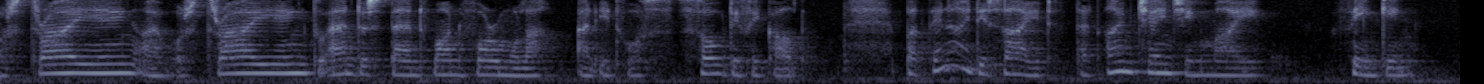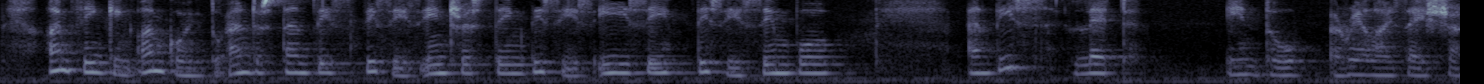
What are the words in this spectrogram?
was trying, I was trying to understand one formula, and it was so difficult. But then I decide that I'm changing my thinking. I'm thinking I'm going to understand this, this is interesting, this is easy, this is simple. And this led into a realization.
